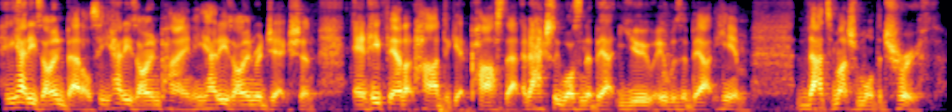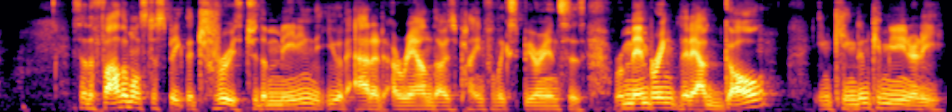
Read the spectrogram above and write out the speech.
He had his own battles, he had his own pain, he had his own rejection, and he found it hard to get past that. It actually wasn't about you, it was about him. That's much more the truth. So the Father wants to speak the truth to the meaning that you have added around those painful experiences, remembering that our goal in kingdom community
